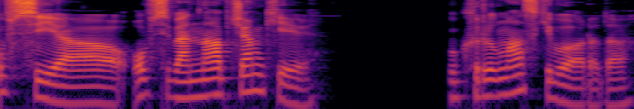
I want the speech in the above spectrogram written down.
Opsi ya. Opsi ben ne yapacağım ki? Bu kırılmaz ki bu arada.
